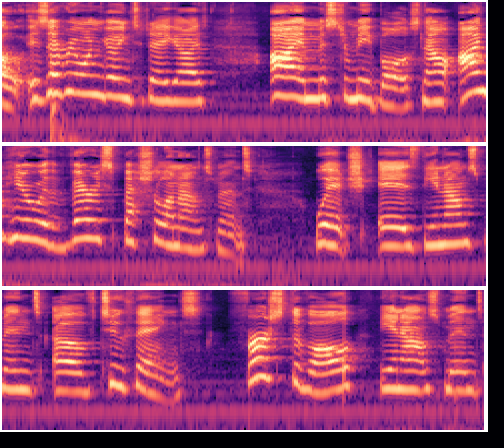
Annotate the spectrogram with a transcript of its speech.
How is everyone going today, guys? I am Mr. Meatballs. Now, I'm here with a very special announcement, which is the announcement of two things. First of all, the announcement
